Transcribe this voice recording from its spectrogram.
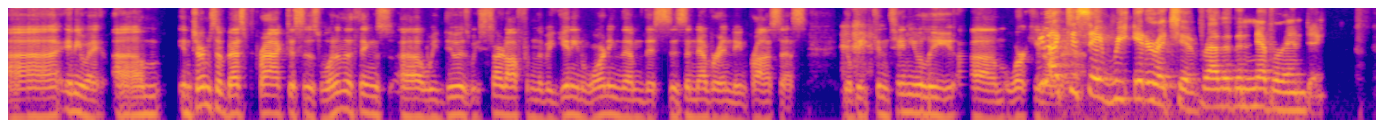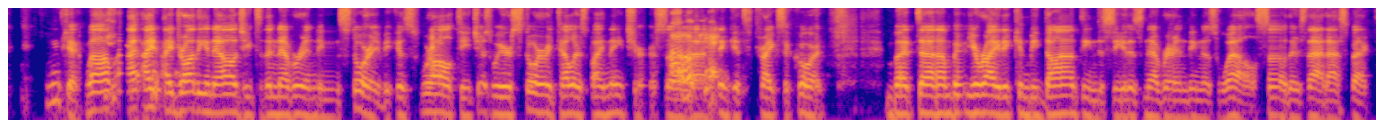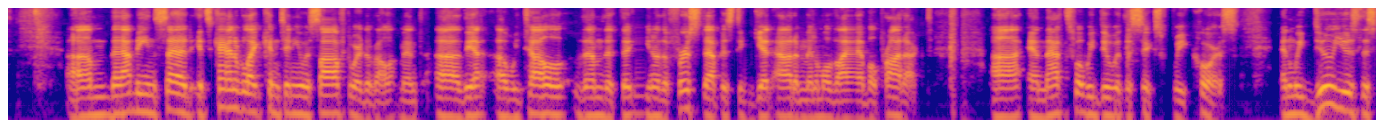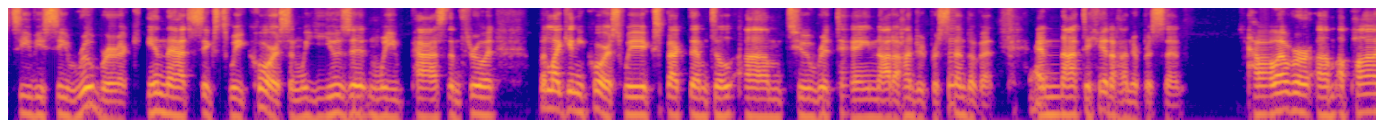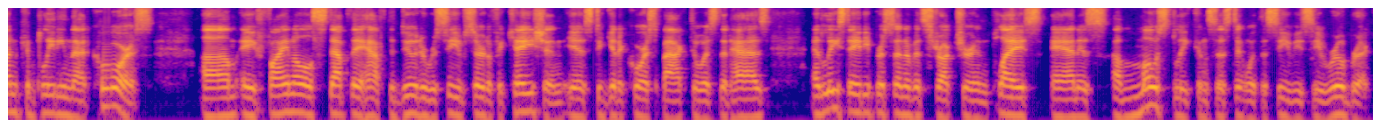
Uh, Anyway, um, in terms of best practices, one of the things uh, we do is we start off from the beginning, warning them this is a never-ending process. You'll be continually um, working. We on like to that. say reiterative rather than never ending. Okay, well, I, I, I draw the analogy to the never-ending story because we're all teachers. We are storytellers by nature. So Oh, okay. I think it strikes a chord. But, um, but you're right, it can be daunting to see it as never-ending as well. So there's that aspect. Um, that being said, it's kind of like continuous software development. Uh, the, uh, we tell them that the, you know, the first step is to get out a minimal viable product. Uh, and that's what we do with the six-week course. And we do use the CVC rubric in that six-week course, and we use it and we pass them through it. But like any course, we expect them to um, to retain not 100% of it and not to hit 100%. However, um, upon completing that course, um, a final step they have to do to receive certification is to get a course back to us that has at least 80% of its structure in place and is uh, mostly consistent with the CVC rubric.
